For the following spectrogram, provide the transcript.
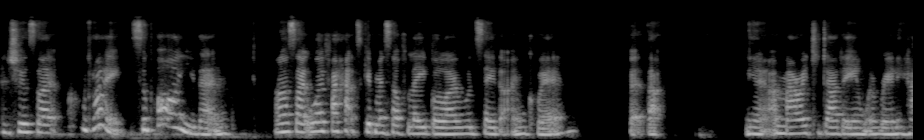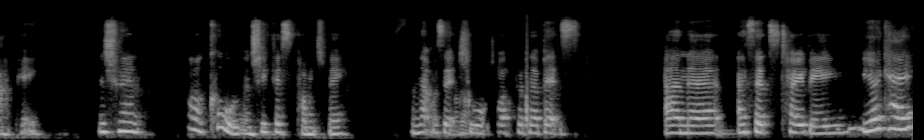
And she was like oh, right so what are you then? And i was like well if i had to give myself a label i would say that i'm queer but that you know i'm married to daddy and we're really happy. And she went oh cool. And she fist pumped me. And that was it. She walked off with her bits. And uh, i said to toby you okay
